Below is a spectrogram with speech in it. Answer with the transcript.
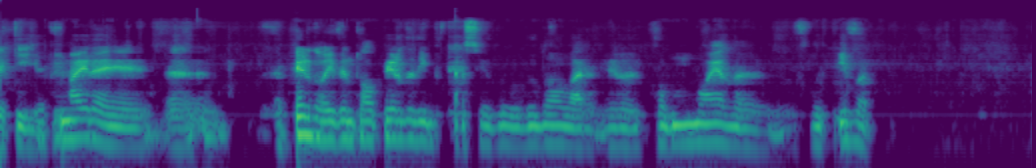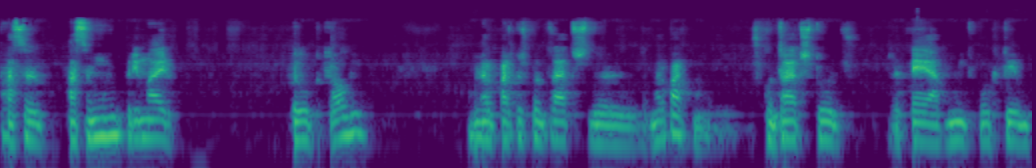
aqui. A primeira é uh, a perda ou a eventual perda de importância do, do dólar uh, como moeda relativa. Passa, passa muito primeiro pelo petróleo. A maior parte dos contratos, de, a maior parte, não, os contratos todos até há muito pouco tempo,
